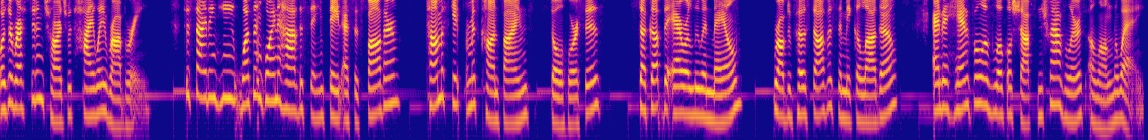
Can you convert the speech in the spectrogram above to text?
was arrested and charged with highway robbery. Deciding he wasn't going to have the same fate as his father, Tom escaped from his confines, stole horses, stuck up the Araluen Mail, robbed a post office in Michelago, and a handful of local shops and travelers along the way.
